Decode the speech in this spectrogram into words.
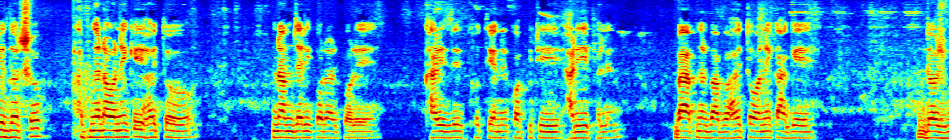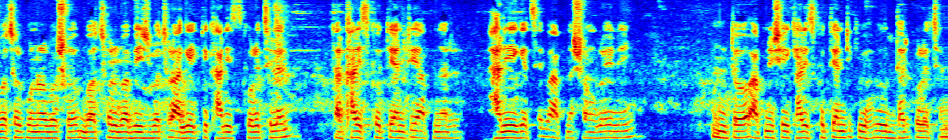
প্রিয় দর্শক, আপনারা অনেকেই হয়তো নামজারি করার পরে খারিজের খতিয়ানের কপিটি হারিয়ে ফেলেন বা আপনার বাবা হয়তো অনেক আগে দশ বছর, পনেরো বছর বছর বা বিশ বছর আগে একটি খারিজ করেছিলেন। তার খারিজ খতিয়ানটি আপনার হারিয়ে গেছে বা আপনার সংগ্রহে নেই। তো আপনি সেই খারিজ খতিয়ানটি কীভাবে উদ্ধার করেছেন?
